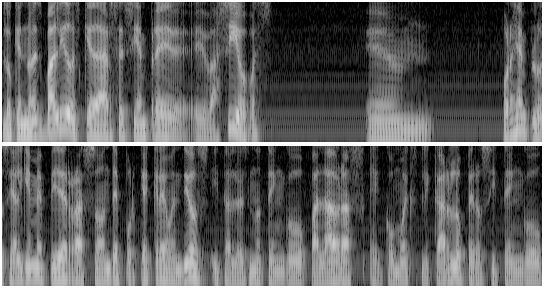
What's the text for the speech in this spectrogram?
Lo que no es válido es quedarse siempre eh, vacío, pues. Em, por ejemplo, si alguien me pide razón de por qué creo en Dios y tal vez no tengo palabras en cómo explicarlo, pero sí tengo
